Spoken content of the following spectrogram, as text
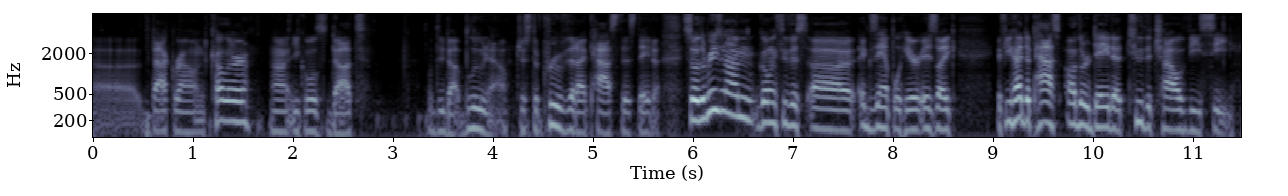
uh, background color uh, equals dot we'll do dot blue now just to prove that I passed this data. So the reason I'm going through this uh, example here is like if you had to pass other data to the child VC,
